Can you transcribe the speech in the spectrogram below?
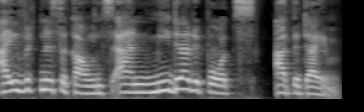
eyewitness accounts and media reports at the time?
